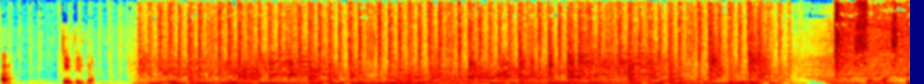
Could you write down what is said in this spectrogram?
a regresar sin filtro. Somos un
